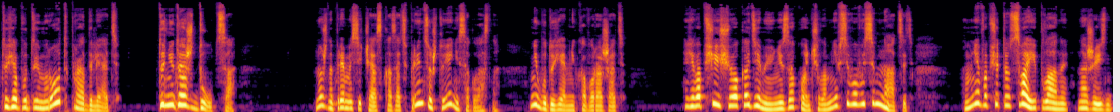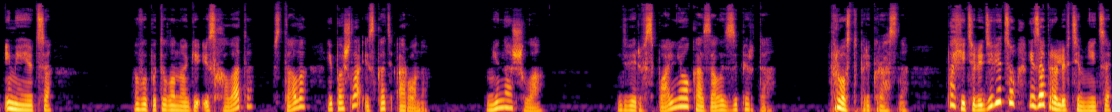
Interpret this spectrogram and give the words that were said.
то я буду им рот продлять? Да не дождутся! Нужно прямо сейчас сказать принцу, что я не согласна. Не буду я им никого рожать. Я вообще еще академию не закончила, мне всего восемнадцать. У меня вообще-то свои планы на жизнь имеются. Выпутала ноги из халата, встала и пошла искать Арона. Не нашла. Дверь в спальню оказалась заперта. Просто прекрасно. Похитили девицу и заперли в темнице.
